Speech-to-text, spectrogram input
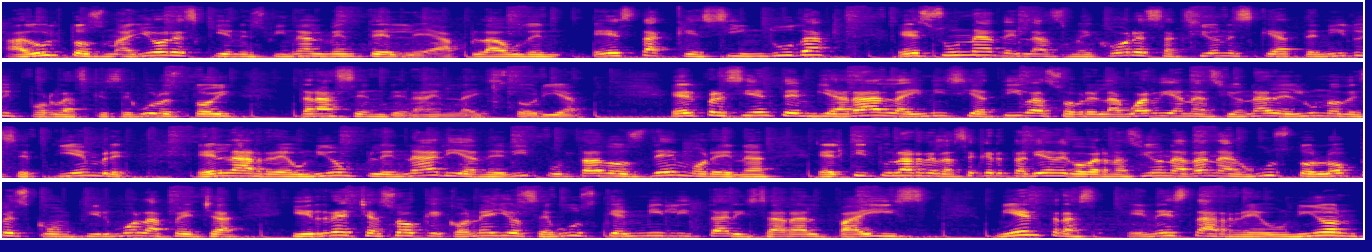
adultos mayores quienes finalmente le aplauden. Esta que sin duda es una de las mejores acciones que ha tenido y por las que seguro estoy trascenderá en la historia. El presidente enviará la iniciativa sobre la Guardia Nacional el 1 de septiembre. En la reunión plenaria de diputados de Morena, el titular de la Secretaría de Gobernación, Adán Augusto López, confirmó la fecha y rechazó que con ello se busque militarizar al país. Mientras, en esta reunión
